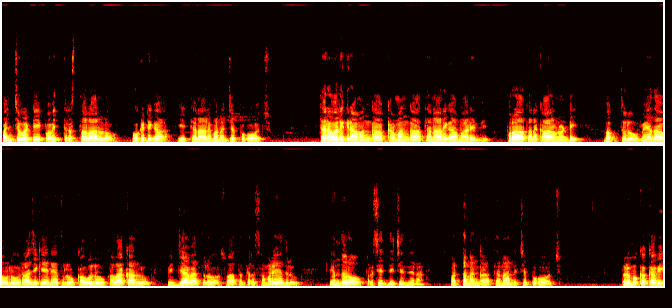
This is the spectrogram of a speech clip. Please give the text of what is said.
పంచవటి పవిత్ర స్థలాల్లో ఒకటిగా ఈ తెనాలి మనం చెప్పుకోవచ్చు. తెరవలి గ్రామంగా క్రమంగా తెనాలిగా మారింది. పురాతన కాలం నుండి భక్తులు మేధావులు రాజకీయ నేతలు కవులు కళాకారులు విద్యావేత్తలు స్వాతంత్ర సమరయోధులు ఎందరో ప్రసిద్ధి చెందిన పట్టణంగా తెనాలిని చెప్పుకోవచ్చు. ప్రముఖ కవి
